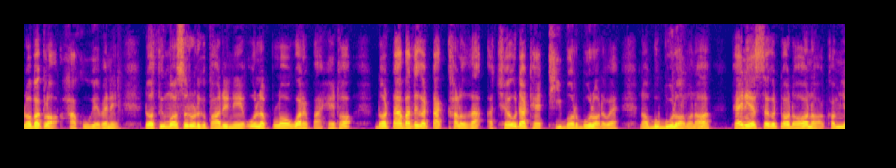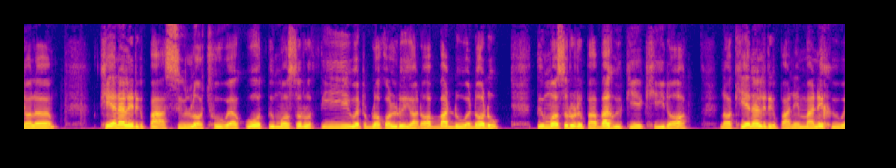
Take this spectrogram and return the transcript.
ရောဘတ်ကလောဟာခုကေပဲနေတော့သူမဆရတကပါရီနေဥလပလောဝရပါဟဲထောဒေါ်တာဘတ်ကတက်ခလိုသာအချောဒတ်ထဲထီဘော်ဘူလော်တော့ဝဲနော်ဘူဘူလော်မနော်ဖဲနေစကတော့တော့နော်ကွန်မြူလာ KNL တကပါဆူလော်ချိုဝဲကိုသူမဆရတီဝတ်ဘလော့ကလူရတော့ဘတ်ဒူဒေါ်ဒူသူမဆရတပါဘဂူကီခီတော့နော် KNL တကပါနေမနိခုဝဲ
